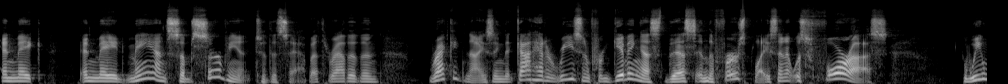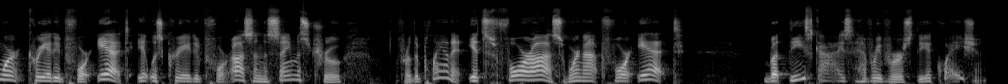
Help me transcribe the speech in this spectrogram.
and make and made man subservient to the Sabbath rather than recognizing that God had a reason for giving us this in the first place, and it was for us. We weren't created for it, it was created for us. And the same is true for the planet. It's for us, we're not for it. But these guys have reversed the equation.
